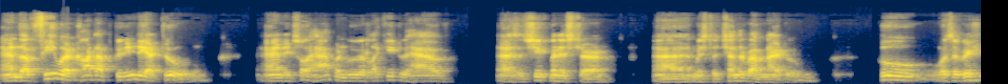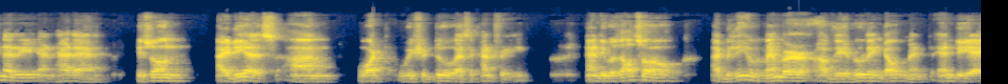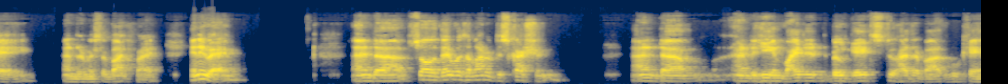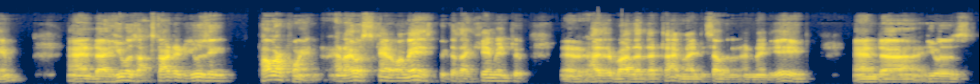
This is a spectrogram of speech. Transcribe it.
And the fever caught up to India too. And it so happened we were lucky to have as a chief minister uh, Mr. Chandrababu Naidu, who was a visionary and had a, his own ideas on what we should do as a country. And he was also, I believe, a member of the ruling government, NDA, under Mr. Vajpayee. Anyway, and uh, so there was a lot of discussion, and um, and he invited Bill Gates to Hyderabad, who came, and uh, he was started using PowerPoint, and I was kind of amazed because I came into uh, Hyderabad at that time, 97 and 98, and uh, he was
